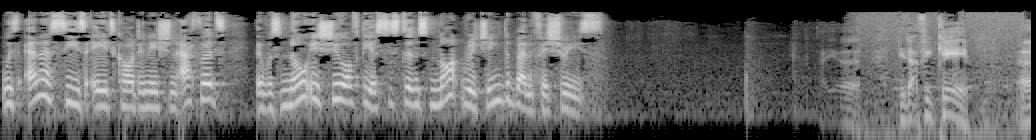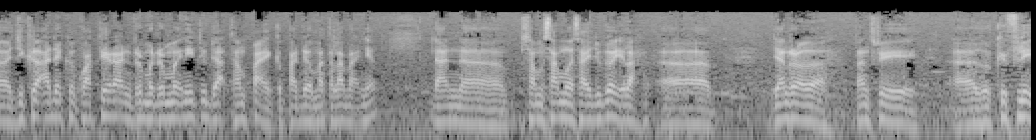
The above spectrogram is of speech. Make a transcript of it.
with NSC's aid coordination efforts, there was no issue of the assistance not reaching the beneficiaries. Saya tidak fikir uh, jika ada kekhawatiran derma-derma ini tidak sampai kepada matlamatnya dan uh, sama-sama saya juga ialah uh, General Tan Sri uh, Zulkifli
